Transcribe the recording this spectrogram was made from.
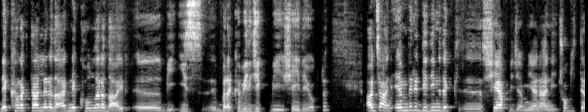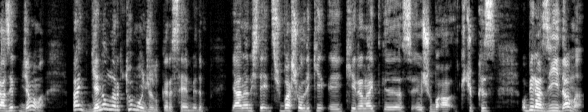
Ne karakterlere dair ne konulara dair e, bir iz bırakabilecek bir şey de yoktu. Ayrıca hani Enver'i dediğini de e, şey yapmayacağım yani hani çok itiraz etmeyeceğim ama ben genel olarak tüm oyunculukları sevmedim. Yani hani işte şu başroldeki e, Keira Knight e, şu küçük kız o biraz iyiydi ama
